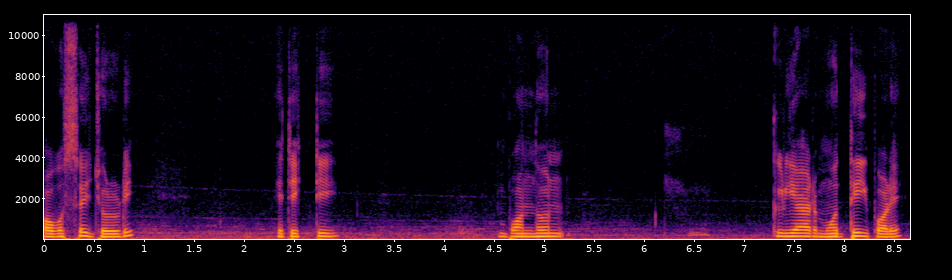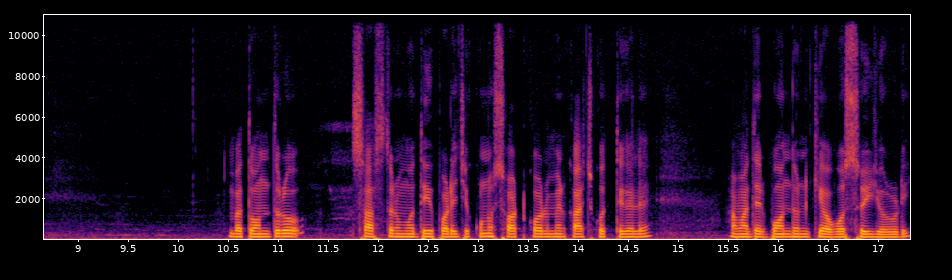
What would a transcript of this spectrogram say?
অবশ্যই জরুরি। এটি একটি বন্ধন ক্রিয়ার মধ্যেই পড়ে বা তন্ত্র শাস্ত্রের মধ্যেই পড়ে যে কোনো শর্ট কাজ করতে গেলে আমাদের বন্ধন কি অবশ্যই জরুরি।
